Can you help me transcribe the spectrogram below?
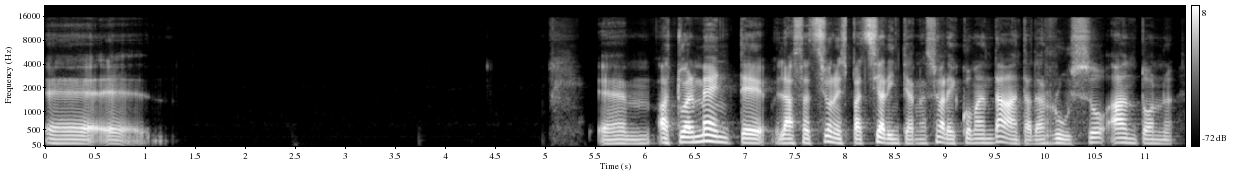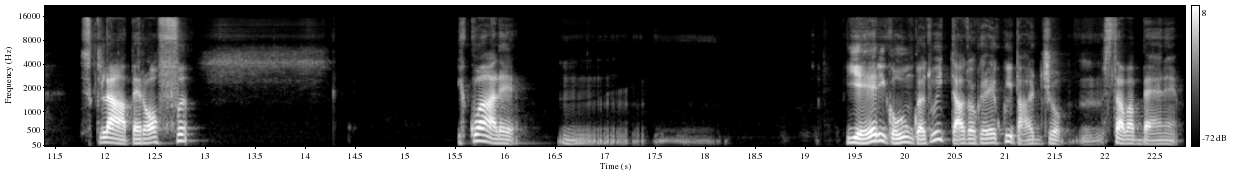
Ehm Ehm, attualmente la Stazione Spaziale Internazionale è comandata dal russo Anton Sklaperov il quale, mhmm ieri comunque ha twittato che l'equipaggio, mhmm, stava bene.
